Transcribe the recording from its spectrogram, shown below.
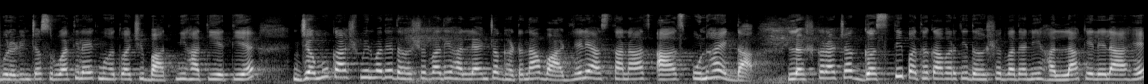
बुलेटिनच्या सुरुवातीला एक महत्वाची बातमी हाती येते जम्मू काश्मीरमध्ये दहशतवादी हल्ल्यांच्या घटना वाढलेल्या असतानाच आज पुन्हा एकदा लष्कराच्या गस्ती पथकावरती दहशतवाद्यांनी हल्ला केलेला आहे.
